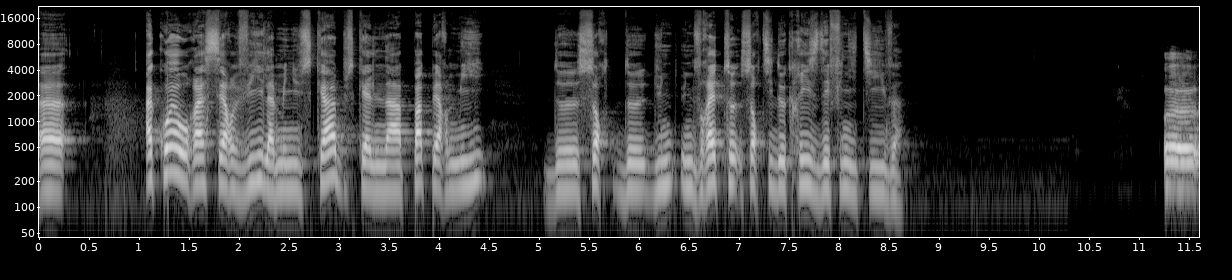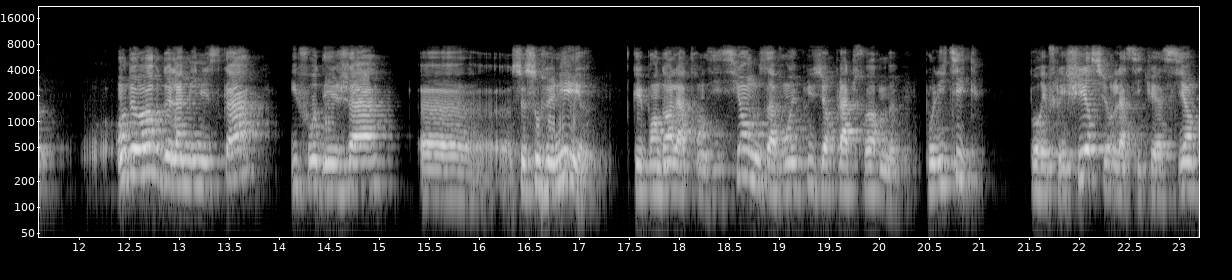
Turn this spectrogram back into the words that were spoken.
Euh, à quoi aura servi la MINUSCA puisqu'elle n'a pas permis d'une vraie sortie de crise définitive euh, En dehors de la MINUSCA, il faut déjà euh, se souvenir que pendant la transition, nous avons eu plusieurs plateformes politiques pour réfléchir sur la situation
